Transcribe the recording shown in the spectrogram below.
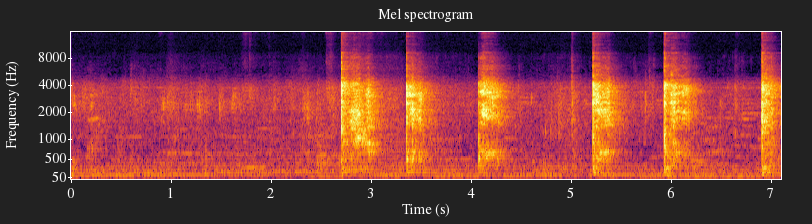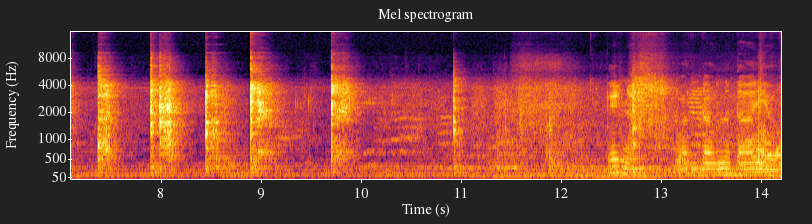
Diba? Okay na. One down na tayo.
